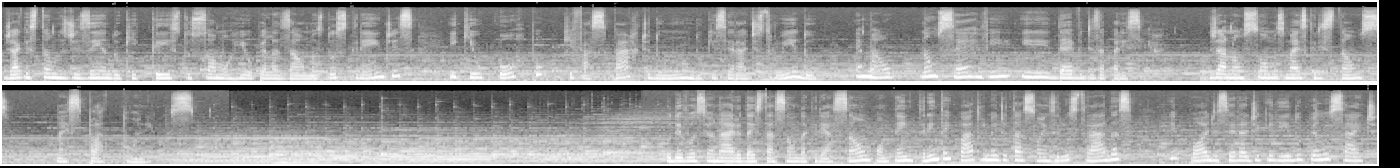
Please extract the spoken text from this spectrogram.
já que estamos dizendo que Cristo só morreu pelas almas dos crentes e que o corpo, que faz parte do mundo que será destruído, é mau, não serve e deve desaparecer. Já não somos mais cristãos, mas platônicos. O devocionário da Estação da Criação contém 34 meditações ilustradas e pode ser adquirido pelo site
